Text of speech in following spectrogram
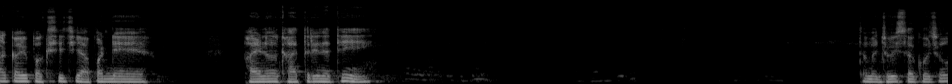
આ કયું પક્ષી છે આપણને ફાઇનલ ખાતરી નથી? તમે જોઈ શકો છો.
